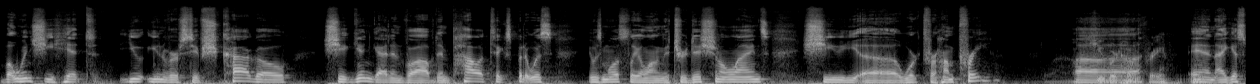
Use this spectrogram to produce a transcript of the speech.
but when she hit U- University of Chicago, she again got involved in politics, but it was it was mostly along the traditional lines. She uh, worked for Humphrey, Hubert Humphrey. and I guess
